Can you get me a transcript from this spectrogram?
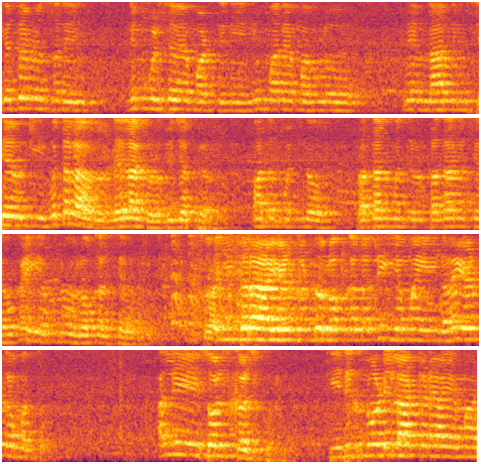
ಗೆದ್ರನು ಸರಿ, ನಿಮ್ಗಳ ಸೇವೆ ಮಾಡ್ತೀನಿ ನಿಮ್ಮ ಮನೆ ಮಗಳು, ನಿಮ್, ನಾನು ನಿಮ್ಮ ಸೇವಕಿ. ಗೊತ್ತಲ್ಲ ಅವರು ಡೈಲಾಗ್ಗಳು ಬಿ ಜೆ ಪಿಯವರು ಮಾತು ಮೊದಲು ಪ್ರಧಾನಮಂತ್ರಿಗಳು, ಪ್ರಧಾನ ಸೇವಕ ಇವನು ಲೋಕಲ್ ಸೇವಕಿ. ಸೊ ಈ ಥರ ಹೇಳ್ಕೊಂಡು ಲೋಕಲಲ್ಲಿ ಇ ಎಂ ಐ ಈ ಥರ ಹೇಳ್ಕೊಂಬಂತು. ಅಲ್ಲಿ ಸೋಲ್ಸ್ ಕಳಿಸ್ಬಿಟ್ರು. ತಿರುಗಿ ನೋಡಿಲ್ಲ ಆ ಕಡೆ ಆ ಎಮ್ಮ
